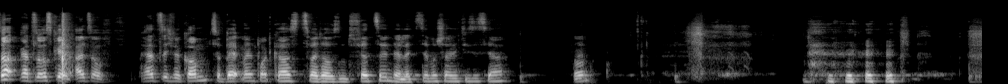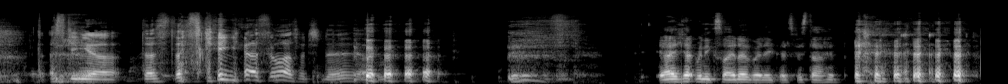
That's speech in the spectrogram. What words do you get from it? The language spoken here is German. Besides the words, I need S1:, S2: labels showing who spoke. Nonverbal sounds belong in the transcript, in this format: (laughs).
S1: So, kann's losgehen. Also, herzlich willkommen zum Batman Podcast 2014, der letzte wahrscheinlich dieses Jahr. Hm?
S2: Das ging ja, das, das (laughs) ging ja sowas mit schnell. Ja, (laughs)
S1: ja ich habe mir nichts weiter überlegt als bis dahin. (laughs)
